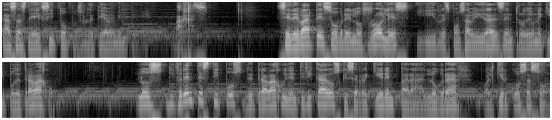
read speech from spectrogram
tasas de éxito pues relativamente bajas se debate sobre los roles y responsabilidades dentro de un equipo de trabajo. Los diferentes tipos de trabajo identificados que se requieren para lograr cualquier cosa son,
